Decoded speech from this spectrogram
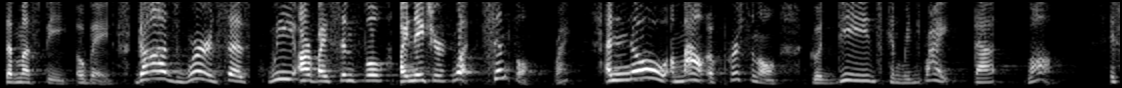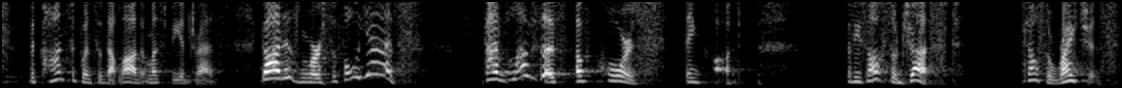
that must be obeyed. God's word says we are by sinful by nature what? Sinful, right? And no amount of personal good deeds can rewrite that law. It's the consequence of that law that must be addressed. God is merciful, yes. God loves us, of course. Thank God. But he's also just. He's also righteous,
